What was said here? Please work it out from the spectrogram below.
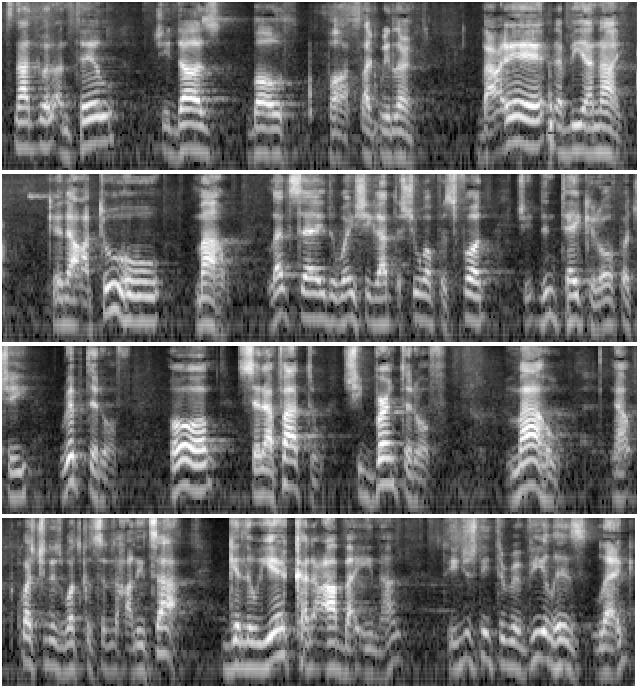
It's not good until she does both parts, like we learned. Let's say the way she got the shoe off his foot, she didn't take it off, but she ripped it off. Or serafatu, she burnt it off. Mahu. Now, the question is what's considered halitza? Geluye kar'a ba'inan. You just need to reveal his leg.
